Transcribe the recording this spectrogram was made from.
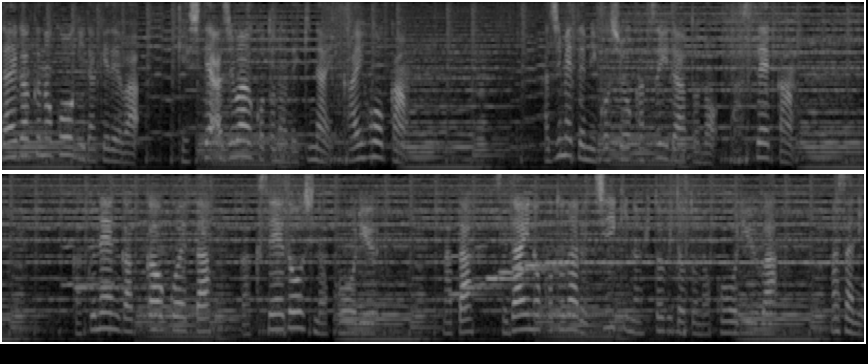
大学の講義だけでは決して味わうことのできない開放感。初めてみこしを担いだ後の達成感。学年学科を超えた学生同士の交流。また世代の異なる地域の人々との交流はまさに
